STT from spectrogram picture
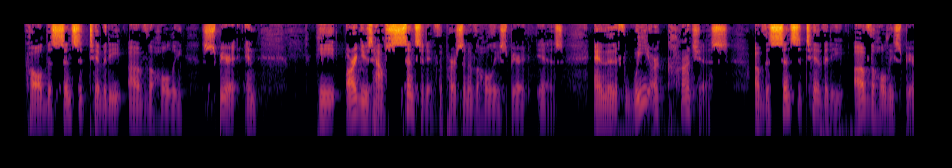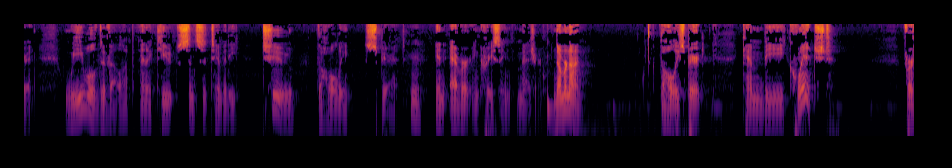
called The Sensitivity of the Holy Spirit. And he argues how sensitive the person of the Holy Spirit is. And that if we are conscious of the sensitivity of the Holy Spirit, we will develop an acute sensitivity to the Holy Spirit hmm. in ever increasing measure. Number nine, the Holy Spirit can be quenched. 1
